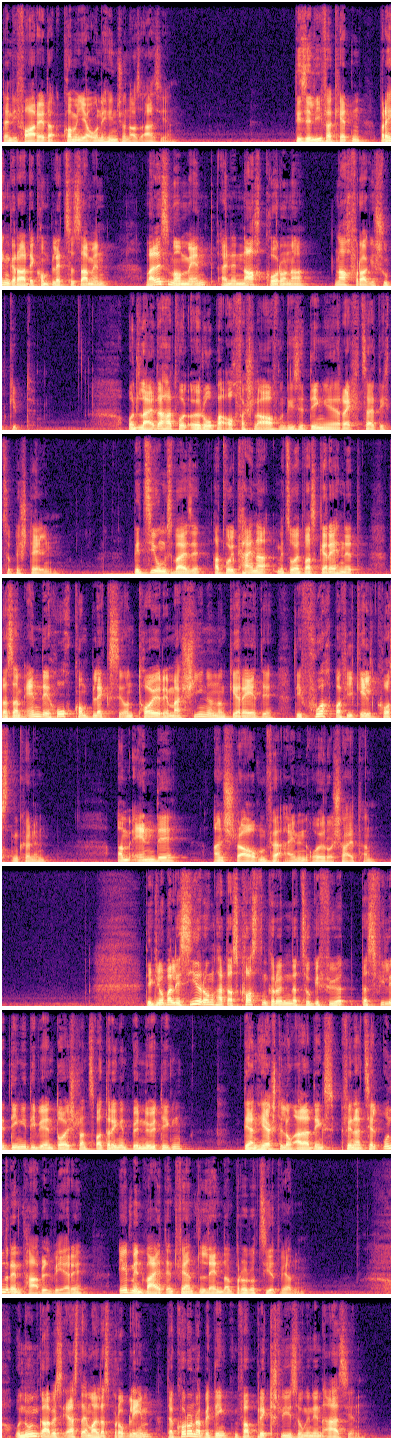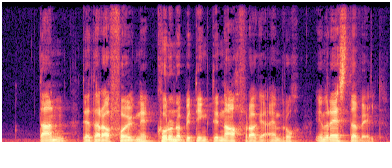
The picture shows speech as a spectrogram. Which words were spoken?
denn die Fahrräder kommen ja ohnehin schon aus Asien. Diese Lieferketten brechen gerade komplett zusammen, weil es im Moment einen Nach-Corona-Nachfrageschub gibt. Und leider hat wohl Europa auch verschlafen, diese Dinge rechtzeitig zu bestellen. Beziehungsweise hat wohl keiner mit so etwas gerechnet, dass am Ende hochkomplexe und teure Maschinen und Geräte, die furchtbar viel Geld kosten können, am Ende an Schrauben für einen Euro scheitern. Die Globalisierung hat aus Kostengründen dazu geführt, dass viele Dinge, die wir in Deutschland zwar dringend benötigen, deren Herstellung allerdings finanziell unrentabel wäre, eben in weit entfernten Ländern produziert werden. Und nun gab es erst einmal das Problem der Corona-bedingten Fabrikschließungen in Asien. Dann der darauf folgende Corona-bedingte Nachfrageeinbruch im Rest der Welt.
